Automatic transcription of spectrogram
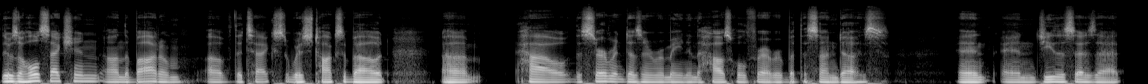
There was a whole section on the bottom of the text which talks about um, how the servant doesn't remain in the household forever, but the son does, and and Jesus says that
